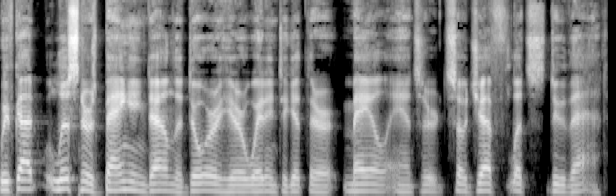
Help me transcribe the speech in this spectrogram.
we've got listeners banging down the door here waiting to get their mail answered. So Jeff, let's do that.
